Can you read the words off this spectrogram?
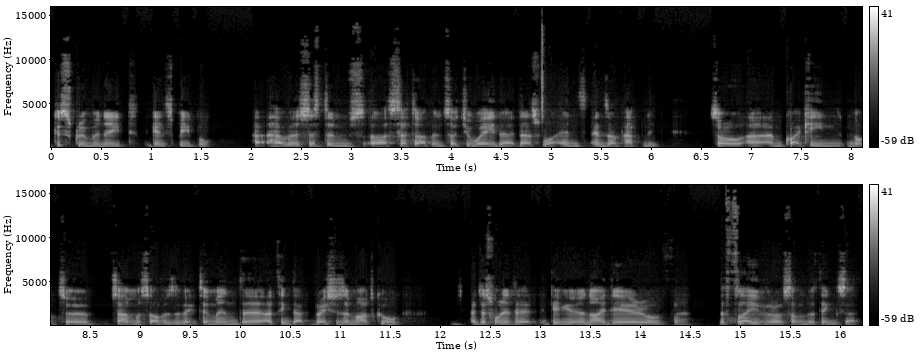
discriminate against people. However, systems are set up in such a way that that's what ends ends up happening. So uh, I'm quite keen not to sound myself as a victim, and uh, I think that racism article. I just wanted to give you an idea of uh, the flavour of some of the things that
